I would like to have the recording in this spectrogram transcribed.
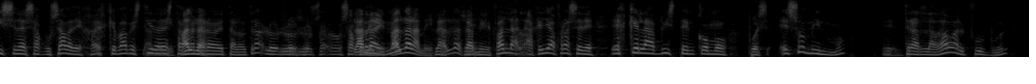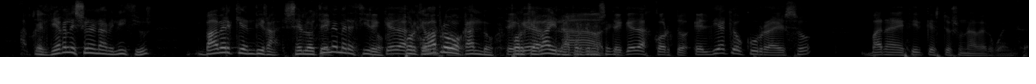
y se les acusaba de, "Ja, es que va vestida de esta manera o de tal otra? Lo- lo- Sí, sí. los- ¿Os La acordáis, no? la minifalda, la sí. minifalda, aquella frase de, es que las visten como, pues eso mismo, eh, trasladado al fútbol, a- el día que lesionen a Vinicius, va a haber quien diga, se lo tiene merecido, porque va provocando, porque queda- baila, porque no no, sé Te qué. quedas corto. El día que ocurra eso, van a decir que esto es una vergüenza.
